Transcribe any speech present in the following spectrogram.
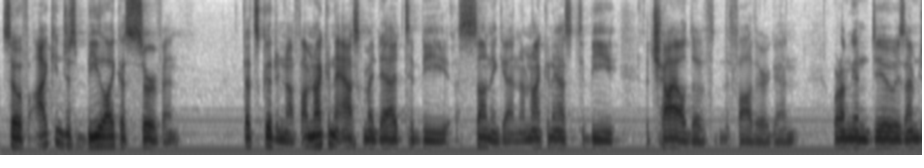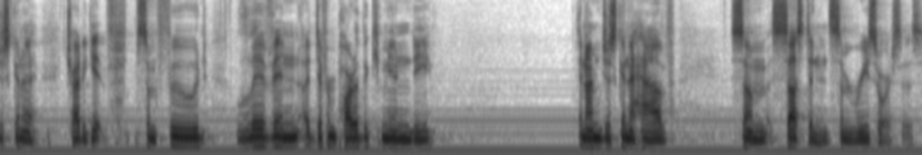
So if I can just be like a servant, that's good enough. I'm not going to ask my dad to be a son again. I'm not going to ask to be a child of the father again what I'm going to do is I'm just going to try to get f- some food, live in a different part of the community, and I'm just going to have some sustenance, some resources.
